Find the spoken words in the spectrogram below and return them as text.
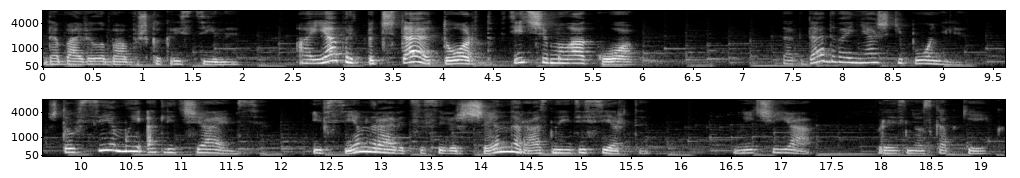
добавила бабушка Кристины. «А я предпочитаю торт, птичье молоко». Тогда двойняшки поняли, что все мы отличаемся – и всем нравятся совершенно разные десерты. «Ничья», – произнес Капкейк.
